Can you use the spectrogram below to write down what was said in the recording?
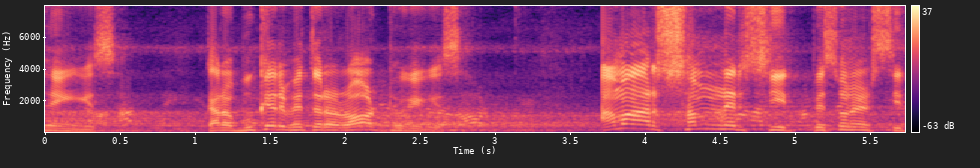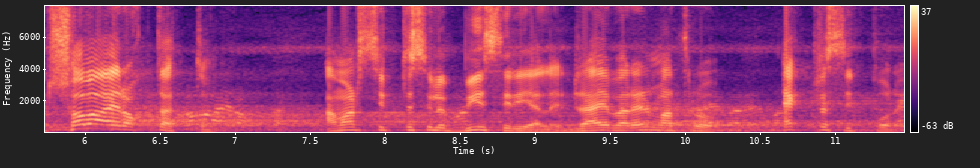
ভেঙে গেছে, কারও বুকের ভেতরে রড ঢুকে গেছে। আমার সামনের সিট পেছনের সিট সবাই রক্তাক্ত। আমার সিটটা ছিল বি সিরিয়ালে ড্রাইভারের মাত্র একটা সিট পরে।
